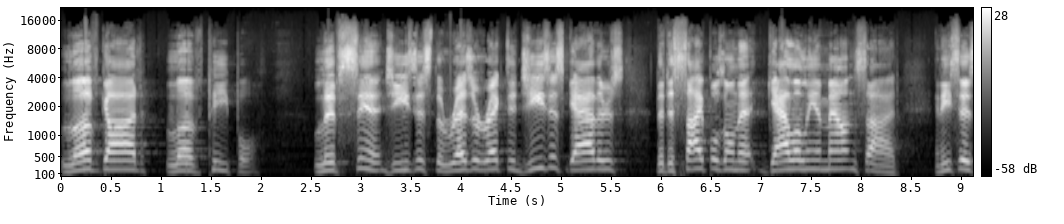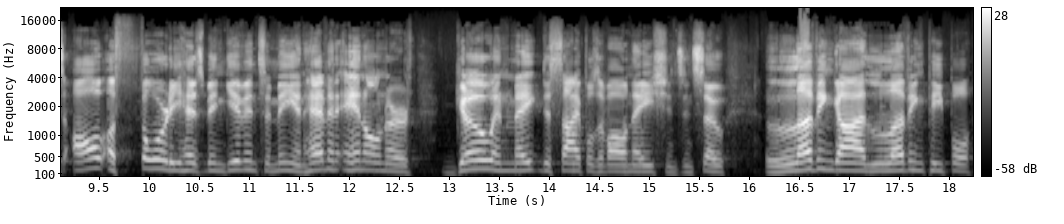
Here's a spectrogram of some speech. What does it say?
Love God, love people live sent. Jesus, the resurrected Jesus, gathers the disciples on that Galilean mountainside. And he says, All authority has been given to me in heaven and on earth. Go and make disciples of all nations. And so, loving God, loving people,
